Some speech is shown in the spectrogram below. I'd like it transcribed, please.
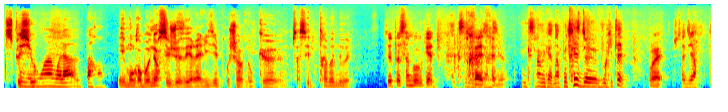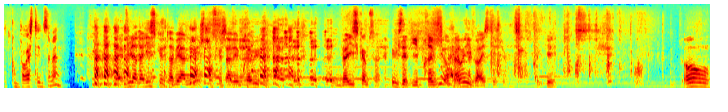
plus ou Spéciaux. moins voilà, par an. Et mon grand bonheur, c'est que je vais réaliser le prochain. Donc euh, ça, c'est une très bonne nouvelle. Vous avez passé un beau week-end Excellent Très très bien. Excellent week-end. Un peu triste de vous quitter, Ouais. je te dire. Peut-être qu'on peut rester une semaine. Vu la valise que tu avais amenée, je pense que tu avais prévu. Une valise comme ça. Vous aviez prévu, en fait. Ah oui, il va rester chez lui. Ok. Oh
